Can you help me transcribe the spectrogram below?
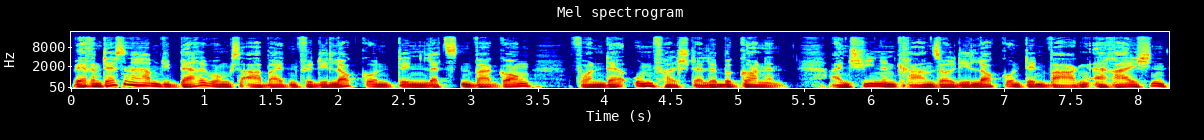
Währenddessen haben die Bergungsarbeiten für die Lok und den letzten Waggon von der Unfallstelle begonnen. Ein Schienenkran soll die Lok und den Wagen erreichen,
